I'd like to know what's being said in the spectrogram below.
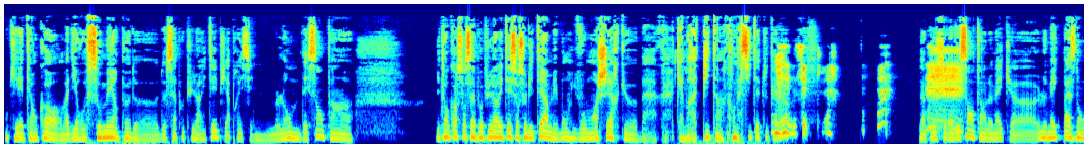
Donc il était encore, on va dire, au sommet un peu de, de sa popularité. Puis après, c'est une lente descente. Hein. Il est encore sur sa popularité sur Solitaire, mais bon, il vaut moins cher que bah, Brad Pitt hein, qu'on a cité tout à l'heure. c'est clair. Après, c'est la descente. Hein. Le mec, euh, le mec passe dans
